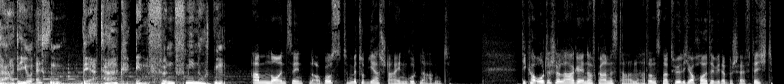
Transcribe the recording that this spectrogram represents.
Radio Essen. Der Tag in fünf Minuten. Am 19. August mit Tobias Stein. Guten Abend. Die chaotische Lage in Afghanistan hat uns natürlich auch heute wieder beschäftigt.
